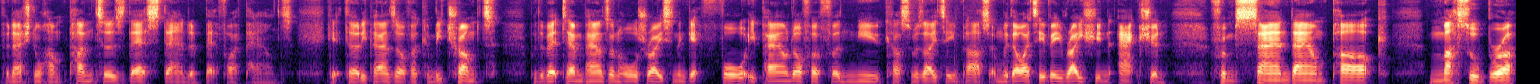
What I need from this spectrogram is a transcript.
for National Hunt punters. Their standard bet £5. Get £30 offer can be trumped with a bet £10 on horse racing and get £40 offer for new customers 18 plus. And with ITV Racing Action from Sandown Park, Musselburgh,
